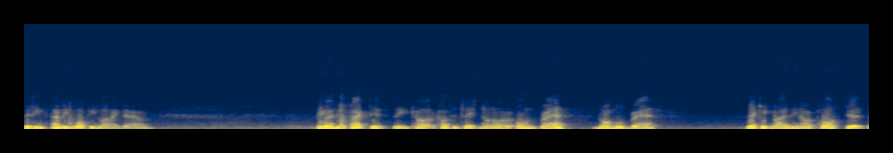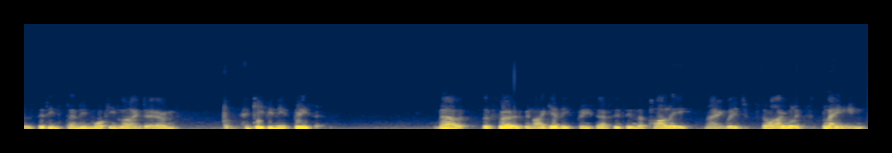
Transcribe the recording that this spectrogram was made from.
Sitting, standing, walking, lying down. We're going to practice the concentration on our own breath, normal breath, recognizing our postures of sitting, standing, walking, lying down, and keeping these precepts. Now, the first, when I give these precepts, it's in the Pali language, so I will explain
